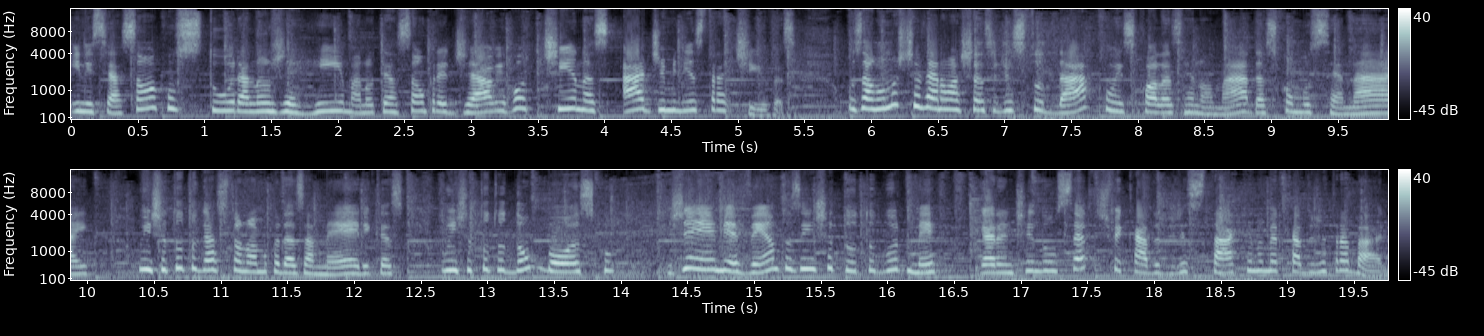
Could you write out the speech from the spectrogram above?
iniciação à costura, lingerie, manutenção predial e rotinas administrativas. Os alunos tiveram a chance de estudar com escolas renomadas como o Senai, o Instituto Gastronômico das Américas, o Instituto Dom Bosco, GM Eventos e Instituto Gourmet, garantindo um certificado de destaque no mercado de trabalho.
